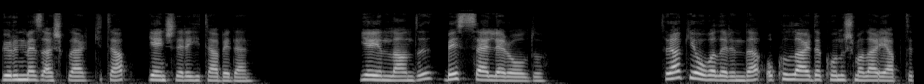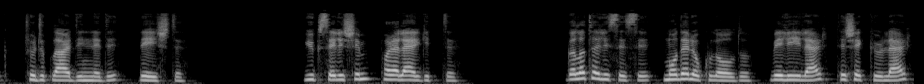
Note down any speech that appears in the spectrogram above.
Görünmez Aşklar kitap, gençlere hitap eden. Yayınlandı, bestseller oldu. Trakya ovalarında okullarda konuşmalar yaptık, çocuklar dinledi, değişti. Yükselişim paralel gitti. Galata Lisesi, model okul oldu, veliler, teşekkürler,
